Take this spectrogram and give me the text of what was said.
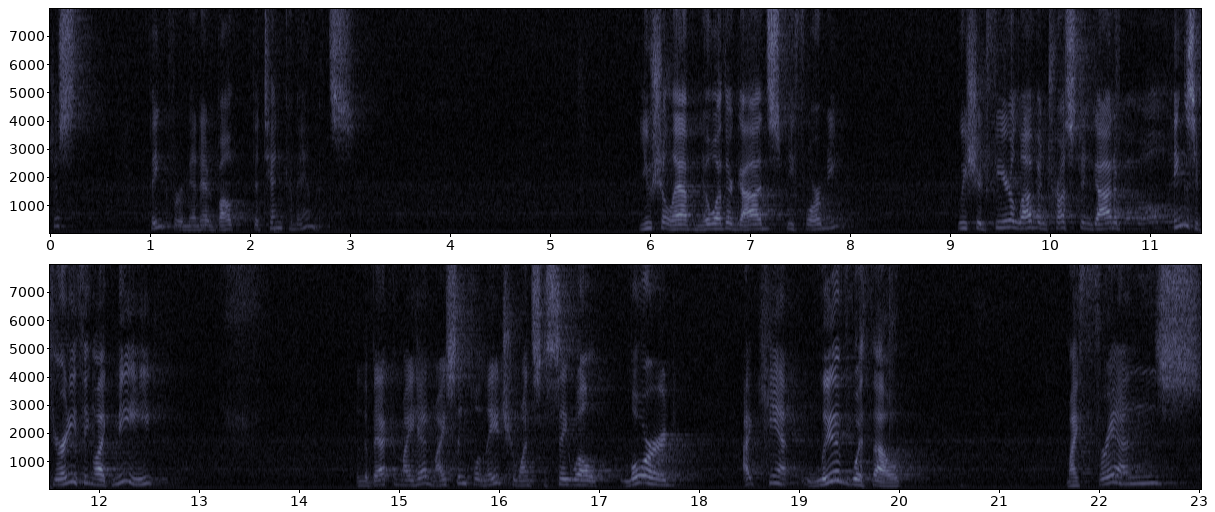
Just think for a minute about the Ten Commandments. You shall have no other gods before me. We should fear, love, and trust in God above all things. If you're anything like me, in the back of my head, my sinful nature wants to say, Well, Lord, I can't live without my friends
